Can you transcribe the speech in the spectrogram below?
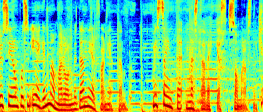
Hur ser hon på sin egen mammaroll med den erfarenheten? Missa inte nästa veckas sommaravsnitt.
